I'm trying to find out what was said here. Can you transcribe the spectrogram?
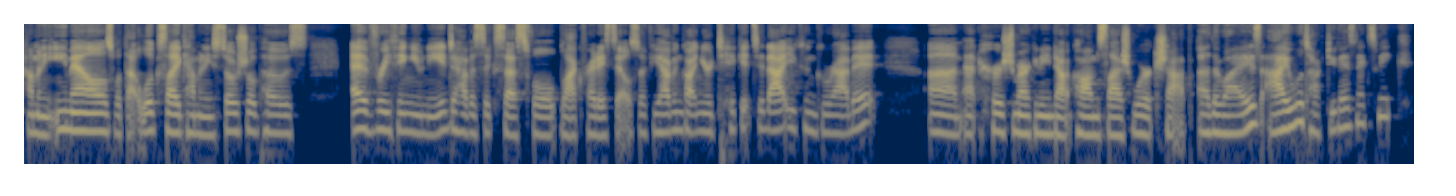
How many emails, what that looks like, how many social posts, everything you need to have a successful Black Friday sale. So if you haven't gotten your ticket to that, you can grab it um, at hirschmarketing.com slash workshop. Otherwise, I will talk to you guys next week.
